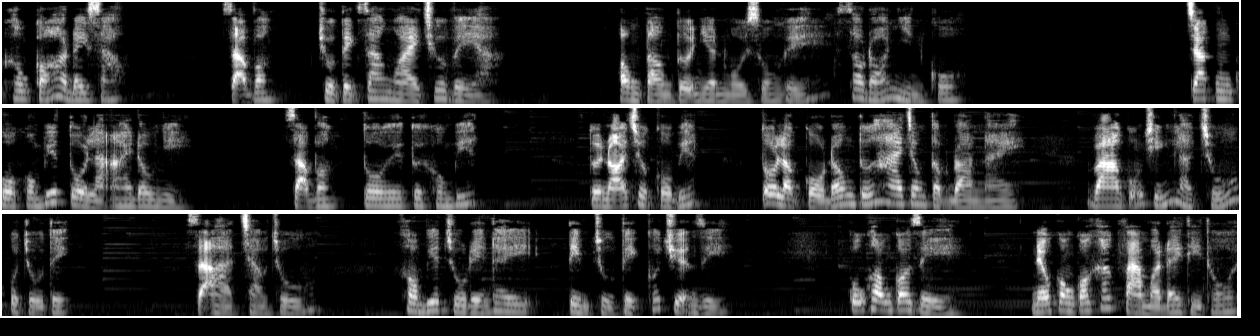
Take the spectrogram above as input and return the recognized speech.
không có ở đây sao? Dạ vâng, chủ tịch ra ngoài chưa về à? Ông Tòng tự nhiên ngồi xuống ghế, sau đó nhìn cô. Chắc cô không biết tôi là ai đâu nhỉ? Dạ vâng, tôi tôi không biết. Tôi nói cho cô biết, tôi là cổ đông thứ hai trong tập đoàn này và cũng chính là chú của chủ tịch. Dạ, chào chú. Không biết chú đến đây tìm chủ tịch có chuyện gì? Cũng không có gì. Nếu không có khắc phàm ở đây thì thôi.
